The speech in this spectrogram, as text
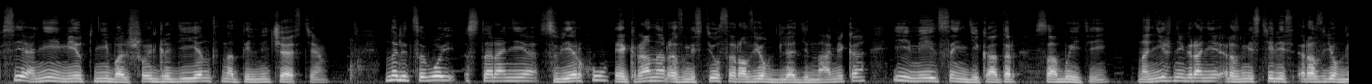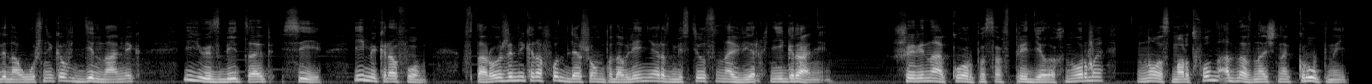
Все они имеют небольшой градиент на тыльной части. На лицевой стороне сверху экрана разместился разъем для динамика и имеется индикатор событий. На нижней грани разместились разъем для наушников, динамик и USB Type-C и микрофон. Второй же микрофон для шумоподавления разместился на верхней грани. Ширина корпуса в пределах нормы, но смартфон однозначно крупный.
